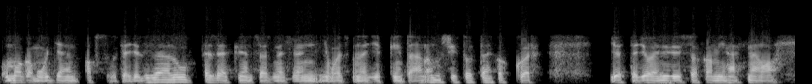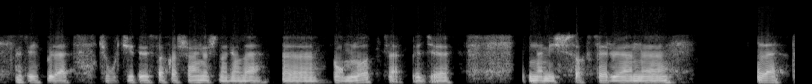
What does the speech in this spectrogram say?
a maga módján abszolút egyedülálló. 1948-ban egyébként államosították, akkor jött egy olyan időszak, ami hát nem az épület csúcsidőszaka sajnos, nagyon leromlott, tehát egy nem is szakszerűen lett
